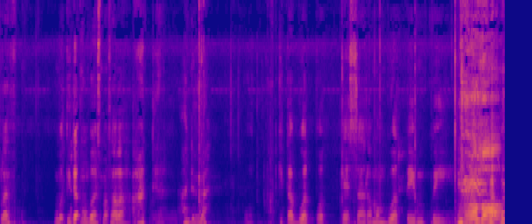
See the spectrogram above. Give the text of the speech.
life tidak membahas masalah ada Ada lah. kita buat podcast cara membuat tempe Oh,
